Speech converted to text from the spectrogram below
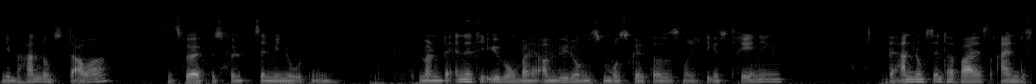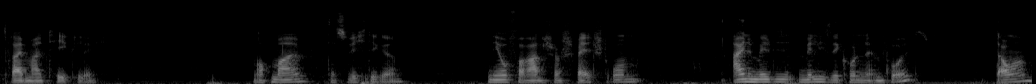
Und die Behandlungsdauer sind 12 bis 15 Minuten. Man beendet die Übung bei Ermüdung des Muskels, also es ist ein richtiges Training. Behandlungsintervall ist ein bis dreimal täglich. Nochmal, das Wichtige, neopharadischer Schwellstrom, eine Millisekunde Impuls, Dauer,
